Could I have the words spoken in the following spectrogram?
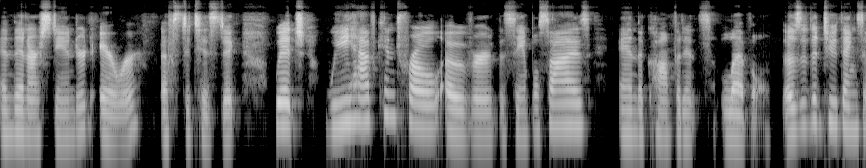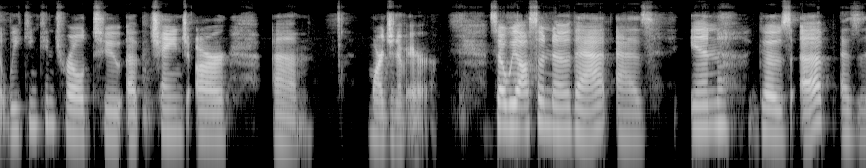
and then our standard error of statistic, which we have control over the sample size and the confidence level. Those are the two things that we can control to change our um, margin of error. So we also know that as n goes up, as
